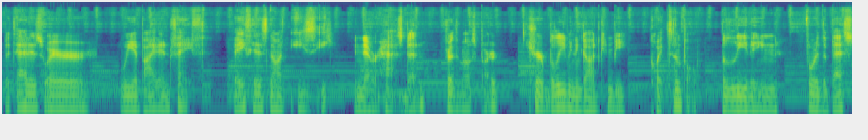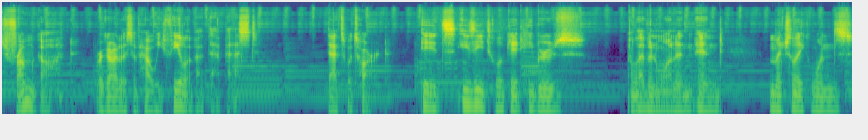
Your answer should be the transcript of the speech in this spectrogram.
But that is where we abide in faith. Faith is not easy. It never has been, for the most part. Sure, believing in God can be quite simple. Believing for the best from God, regardless of how we feel about that best. That's what's hard it's easy to look at Hebrews 11:1 and, and much like one's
